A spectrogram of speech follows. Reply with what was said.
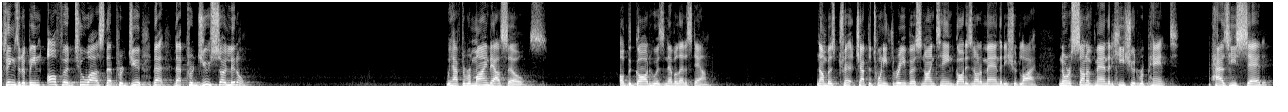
things that have been offered to us that produce, that, that produce so little. We have to remind ourselves of the God who has never let us down. Numbers chapter 23, verse 19 God is not a man that he should lie, nor a son of man that he should repent. Has he said,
